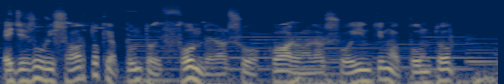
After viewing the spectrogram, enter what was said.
È Gesù risorto che appunto effonde dal suo cuore, dal suo intimo appunto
